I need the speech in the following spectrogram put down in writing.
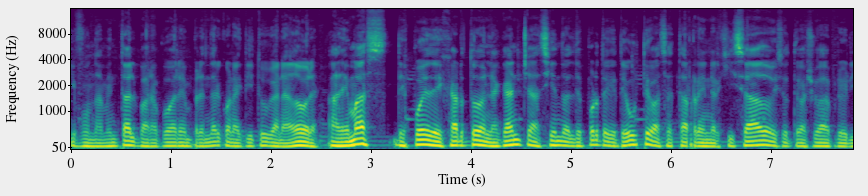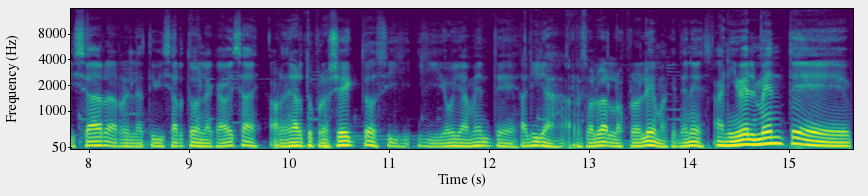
y fundamental para poder emprender con actitud ganadora. Además, después de dejar todo en la cancha haciendo el deporte que te guste, vas a estar reenergizado, eso te va a ayudar a priorizar, a relativizar todo en la cabeza, a ordenar tus proyectos y, obviamente salir a resolver los problemas que tenés. A nivel mente,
